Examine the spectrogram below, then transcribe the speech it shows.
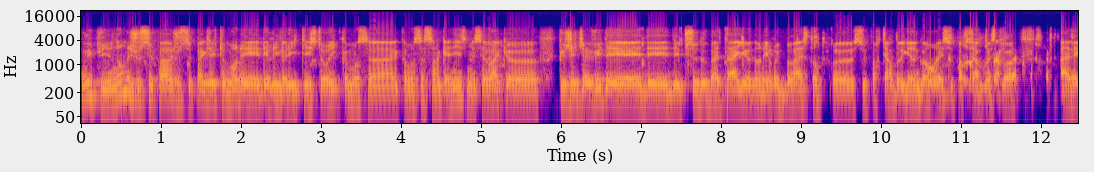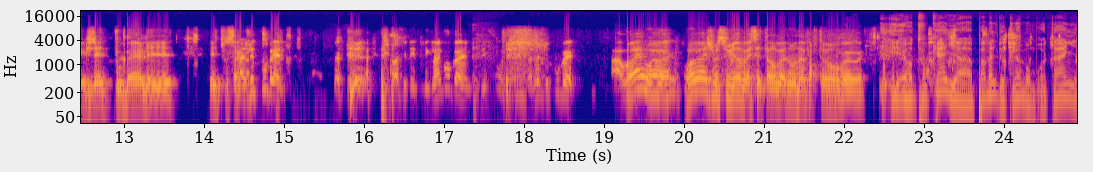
Oui, puis non, mais je sais pas, je sais pas exactement les, les rivalités historiques comment ça comment ça s'organise, mais c'est vrai que que j'ai déjà vu des, des, des pseudo batailles dans les rues de Brest entre supporters de Guingamp et supporters brestois avec jet de poubelle et et tout ça. Ah, jet de poubelle. ah, c'est des, des glingos quand même, c'est des fous. Ça jette des poubelles. Ah ouais. Ouais, ouais, ouais, ouais, ouais, je me souviens, c'était en bas de mon appartement, ouais, ouais. Et en tout cas, il y a pas mal de clubs en Bretagne.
